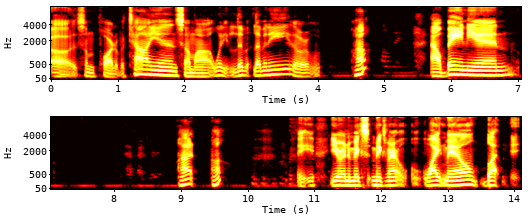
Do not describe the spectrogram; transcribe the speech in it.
uh, some part of Italian, some uh, what are you, Lib- Lebanese or huh? Albanian, huh? Huh? You- You're in a mixed mixed white male, black. It,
